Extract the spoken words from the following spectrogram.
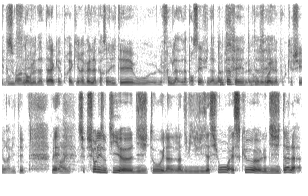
Et donc, Soit un angle d'attaque après qui révèle la personnalité ou euh, le fond de la, pensée finalement. Tout à fait. Tout à fait. est là pour cacher une réalité. Mais sur les outils euh, digitaux et l'individualisation, est-ce que euh, le digital,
